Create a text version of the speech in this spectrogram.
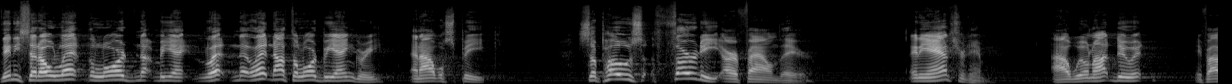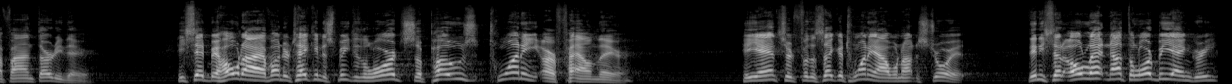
Then he said, Oh, let the Lord not be, let, let not the Lord be angry, and I will speak. Suppose 30 are found there. And he answered him, I will not do it if I find 30 there. He said, Behold, I have undertaken to speak to the Lord. Suppose 20 are found there. He answered, For the sake of 20, I will not destroy it. Then he said, Oh, let not the Lord be angry,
